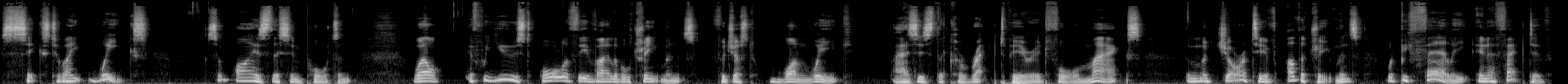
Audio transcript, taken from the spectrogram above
six to eight weeks. So why is this important? Well, if we used all of the available treatments for just one week, as is the correct period for MAQS, the majority of other treatments would be fairly ineffective.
